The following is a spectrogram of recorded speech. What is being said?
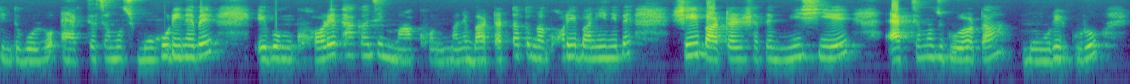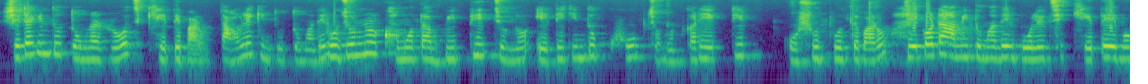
কিন্তু বলব এক চা চামচ মহুরি নেবে এবং ঘরে থাকা যে মাখন মানে বাটারটা তোমরা ঘরে বানিয়ে নেবে, সেই বাটারের সাথে মিশিয়ে এক চামচ গুঁড়োটা, মৌরির গুঁড়ো, সেটা কিন্তু তোমরা রোজ খেতে পারো। তাহলে কিন্তু তোমাদের প্রজন্মর ক্ষমতা বৃদ্ধির জন্য এটি কিন্তু খুব চমৎকারী একটি ওষুধ বলতে পারো। যে কটা আমি তোমাদের বলেছি খেতে এবং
